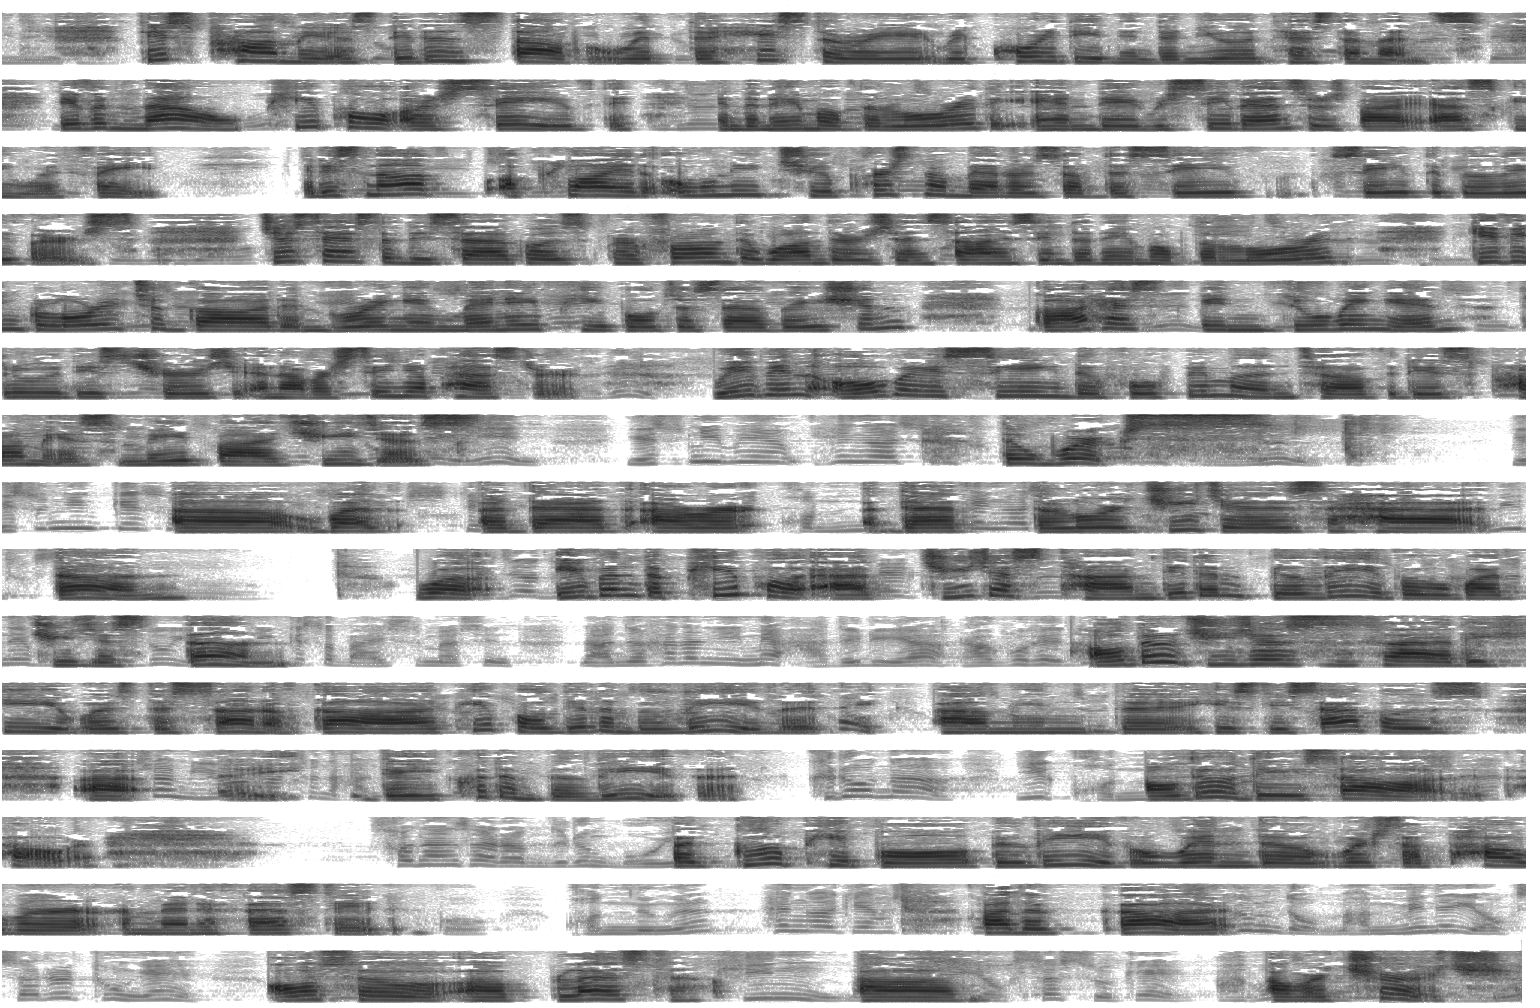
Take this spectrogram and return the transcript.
This promise didn't stop with the history recorded in the New Testament. Even now, people are saved in the name of the Lord and they receive answers by asking with faith. It is not applied only to personal matters of the saved, saved believers. Just as the disciples performed the wonders and signs in the name of the Lord, giving glory to God and bringing many people to salvation, God has been doing it through this church and our senior pastor. We've been always seeing the fulfillment of this promise made by Jesus. The works uh, what, uh, that our that the Lord Jesus had done. Well, even the people at Jesus' time didn't believe what Jesus done. Although Jesus said he was the Son of God, people didn't believe it. I mean, the, his disciples, uh, they couldn't believe. Although they saw power. But good people believe when the works of power are manifested. Father God also uh, blessed uh, our church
